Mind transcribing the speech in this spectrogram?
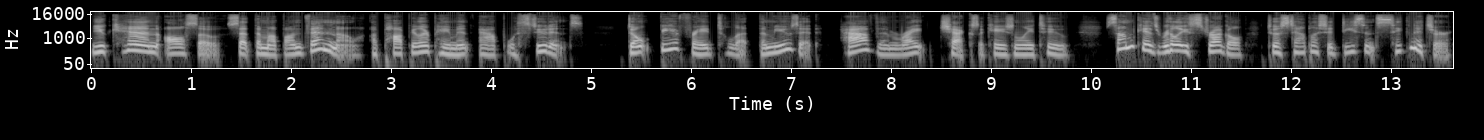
You can also set them up on Venmo, a popular payment app with students. Don't be afraid to let them use it. Have them write checks occasionally too. Some kids really struggle to establish a decent signature,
